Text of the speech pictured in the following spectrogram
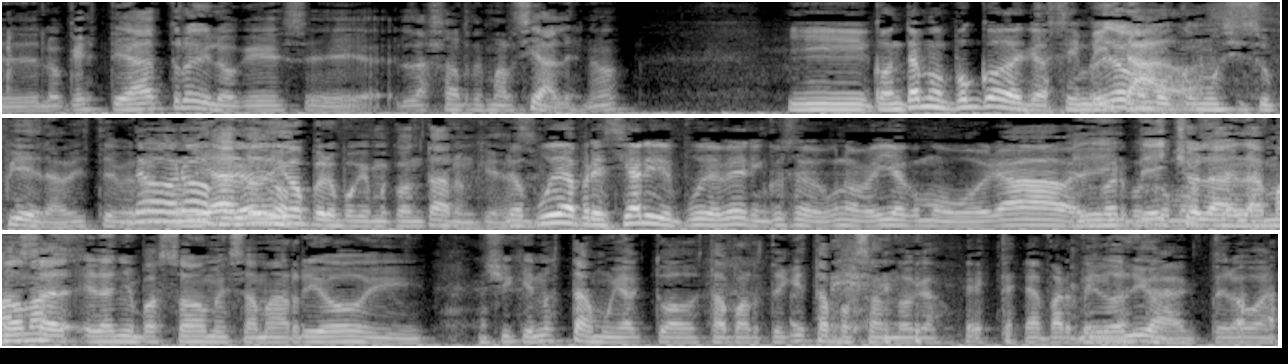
de lo que es teatro y lo que es eh, las artes marciales, ¿no? Y contame un poco de los Lo invitados. como, como si supiera, ¿viste? Pero No, no, pero lo digo- pero porque me contaron que Lo así. pude apreciar y pude ver, incluso uno veía cómo volaba el de, cuerpo. de hecho, la, la masa tomas. el año pasado me zamarrió y yo dije, no está muy actuado esta parte. ¿Qué está pasando acá? Esta es la parte me que dolió, no está pero bueno.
